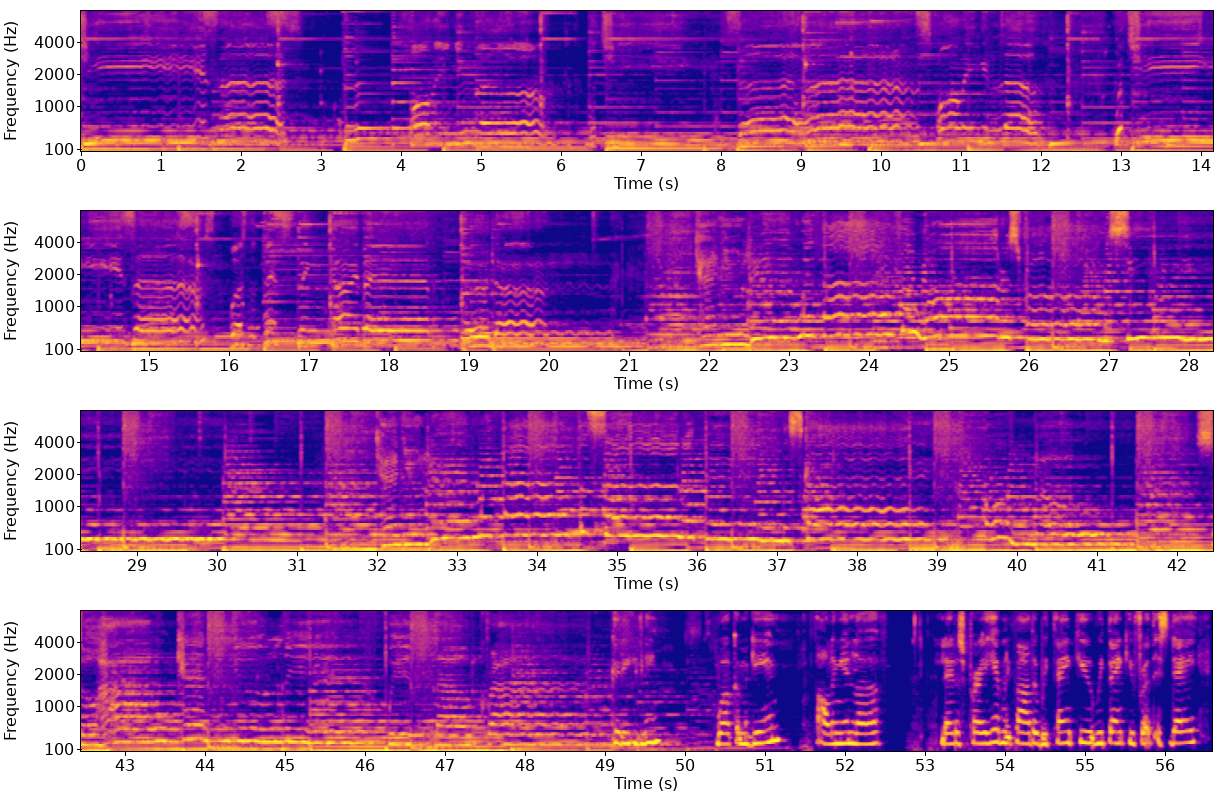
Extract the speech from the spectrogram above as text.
Jesus, Good evening. Welcome again. Falling in love. Let us pray. Heavenly Father, we thank you. We thank you for this day.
